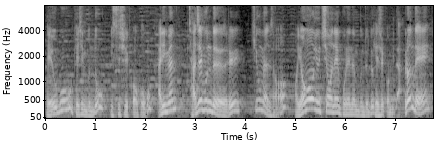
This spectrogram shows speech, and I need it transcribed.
배우고 계신 분도 있으실 거고 아니면 자제분들을 키우면서 어, 영어 유치원에 보내는 분들도 계실 겁니다. 그런데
